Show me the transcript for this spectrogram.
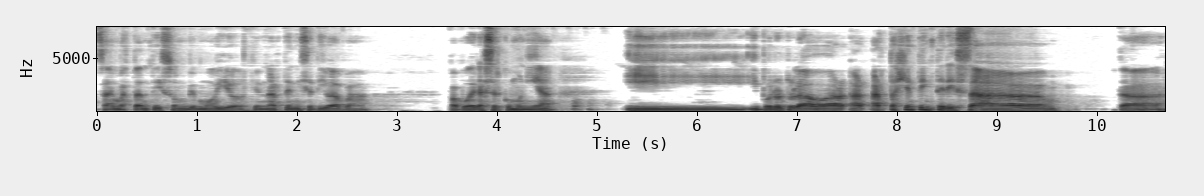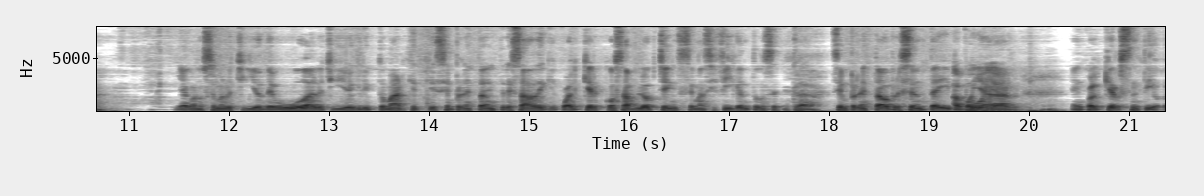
saben bastante y son bien movidos, tienen harta iniciativa para poder hacer comunidad. Y, y por otro lado, har- har- harta gente interesada. está- ya conocemos a los chiquillos de Buda, a los chiquillos de CryptoMarket, que siempre han estado interesados de que cualquier cosa blockchain se masifique, entonces Claro. siempre han estado presentes ahí para apoyar en cualquier sentido,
